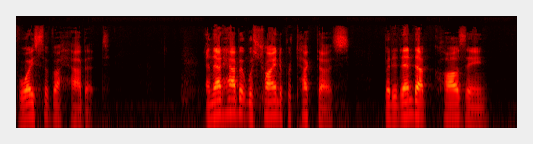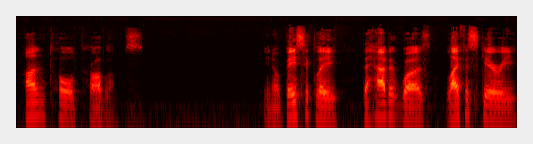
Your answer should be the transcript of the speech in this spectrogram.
voice of a habit. And that habit was trying to protect us, but it ended up causing untold problems. You know, basically, the habit was life is scary,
